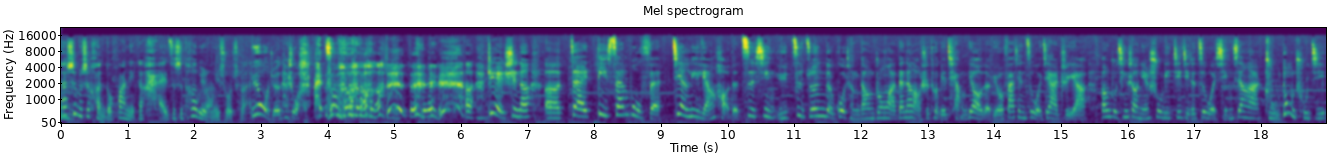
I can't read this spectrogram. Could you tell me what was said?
但是不是很多话你跟孩子是特别容易说出来的？因为我觉得他是我孩子嘛。对，呃，这也是呢，呃，在第三部分建立良好的自信与自尊的过程当中啊，丹丹老师特别强调的，比如发现自我价值呀，帮助青少年树立积极的自我形象啊，主动出击，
